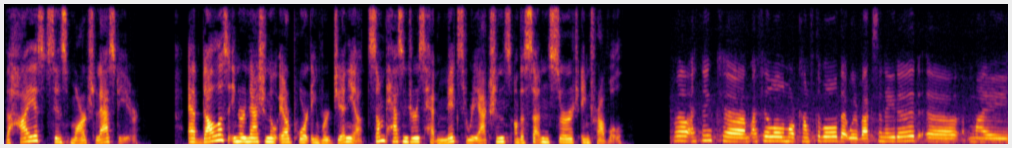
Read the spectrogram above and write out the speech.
the highest since March last year. At Dulles International Airport in Virginia, some passengers had mixed reactions on the sudden surge in travel. Well, I think um, I feel a little more comfortable that we're vaccinated. Uh, my,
